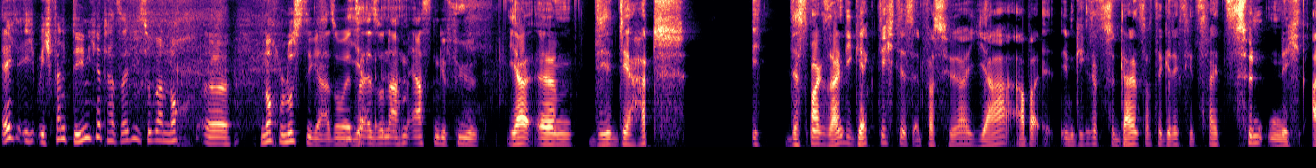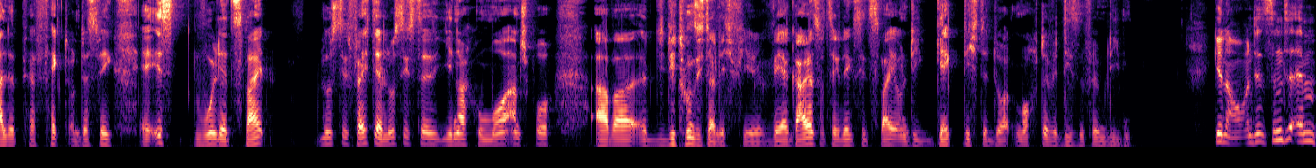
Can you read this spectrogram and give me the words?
Echt? Ich, ich fand den hier tatsächlich sogar noch, äh, noch lustiger, also jetzt ja, also nach dem ersten Gefühl. Ja, ähm, der, der hat das mag sein, die Gagdichte ist etwas höher, ja, aber im Gegensatz zu Guardians of the Galaxy 2 zünden nicht alle perfekt und deswegen, er ist wohl der zweit lustig, vielleicht der lustigste, je nach Humoranspruch, aber äh, die, die tun sich da nicht viel. Wer Guardians of the Galaxy 2 und die Gagdichte dort mochte, wird diesen Film lieben. Genau, und es sind ähm,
